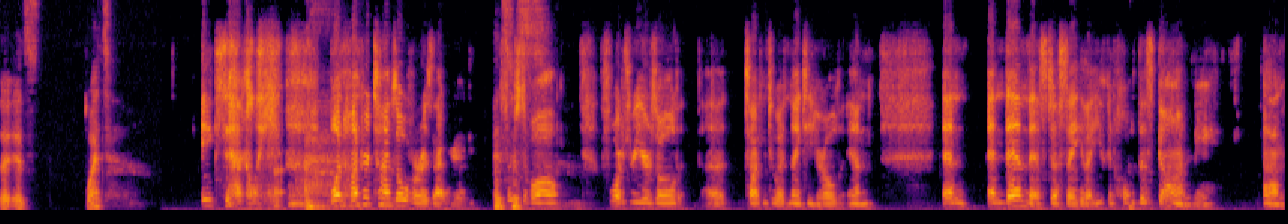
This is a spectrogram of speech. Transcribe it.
It's what? Exactly. Uh, 100 times over is that weird. First just... of all, 43 years old, uh, talking to a 19 year old, and and and then this to say that you can hold this gun on me um,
